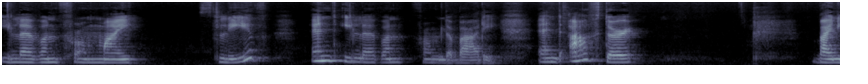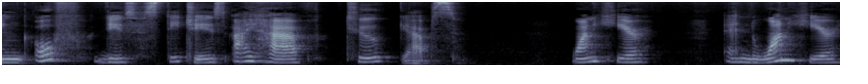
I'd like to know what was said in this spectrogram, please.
11 from my sleeve and 11 from the body. And after binding off these stitches I have two gaps. One here and one here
